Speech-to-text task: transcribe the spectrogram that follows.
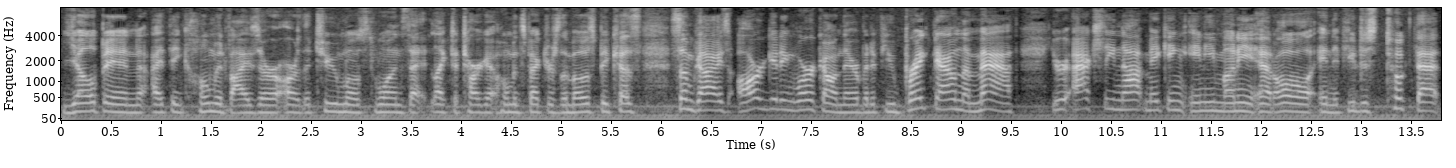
Yelp and I think Home Advisor are the two most ones that like to target home inspectors the most because some guys are getting work on there, but if you break down the math, you're actually not making any money at all. And if you just took that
